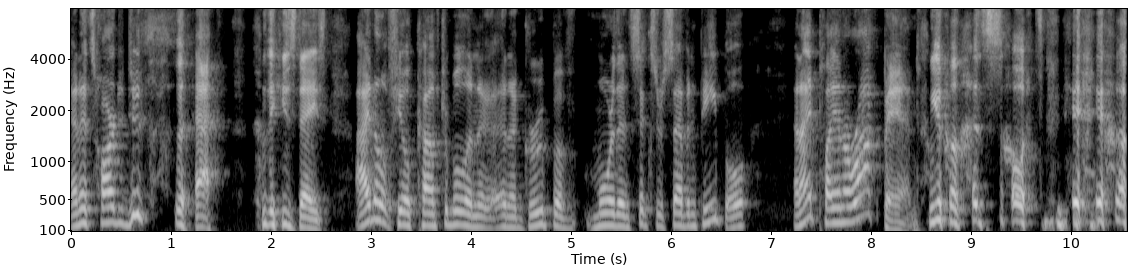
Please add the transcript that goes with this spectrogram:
And it's hard to do that these days. I don't feel comfortable in a, in a group of more than six or seven people and I play in a rock band. You know, so it's you know,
